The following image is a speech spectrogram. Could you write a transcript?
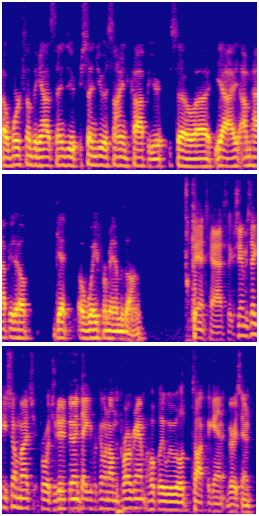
uh, work something out, send you send you a signed copy. So uh, yeah, I, am happy to help get away from Amazon. Fantastic, Seamus. Thank you so much for what you're doing. Thank you for coming on the program. Hopefully, we will talk again very soon.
